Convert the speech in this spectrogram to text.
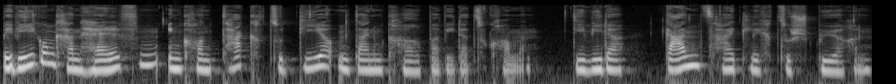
Bewegung kann helfen, in Kontakt zu dir und deinem Körper wiederzukommen, die wieder ganzheitlich zu spüren.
